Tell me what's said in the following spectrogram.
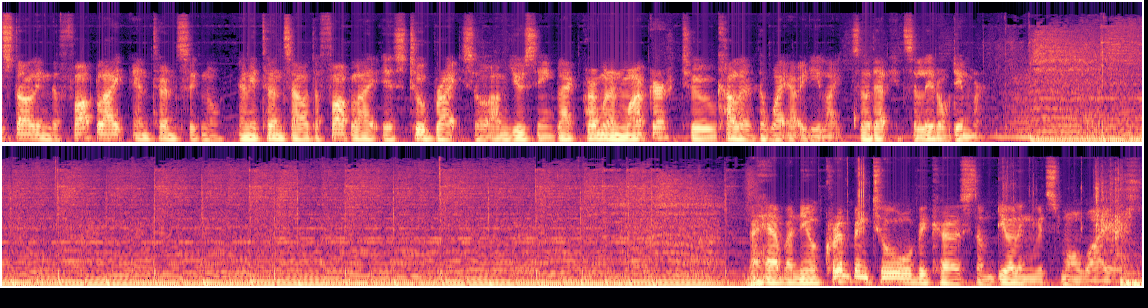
Installing the fog light and turn signal and it turns out the fog light is too bright so I'm using black permanent marker to color the white LED light so that it's a little dimmer. I have a new crimping tool because I'm dealing with small wires.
